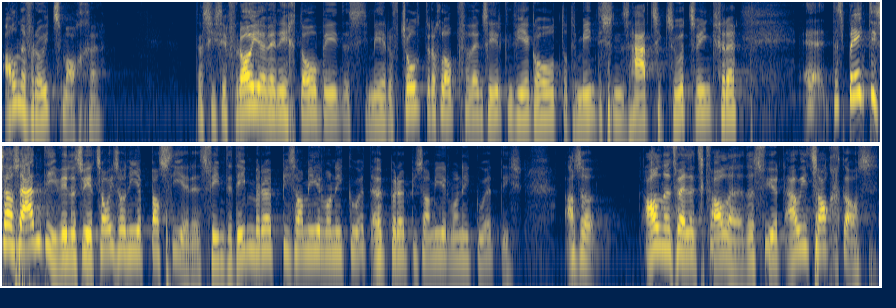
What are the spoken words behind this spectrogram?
Allen Freude zu machen. Dass sie sich freuen, wenn ich da bin, dass sie mir auf die Schulter klopfen, wenn es irgendwie geht, oder mindestens herzig zuzwinkern. Äh, das bringt uns ans Ende, weil es wird sowieso nie passieren. Es findet immer etwas an mir, was nicht gut, etwas an mir, was nicht gut ist. Also, allen zu gefallen, das führt auch in die Sackgasse.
